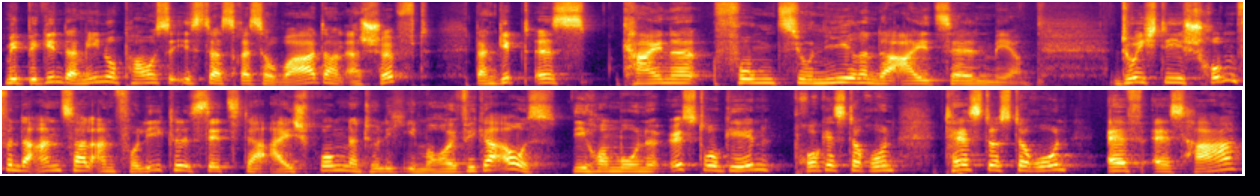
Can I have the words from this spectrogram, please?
Mit Beginn der Menopause ist das Reservoir dann erschöpft, dann gibt es keine funktionierende Eizellen mehr. Durch die schrumpfende Anzahl an Follikel setzt der Eisprung natürlich immer häufiger aus. Die Hormone Östrogen, Progesteron, Testosteron, FSH,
